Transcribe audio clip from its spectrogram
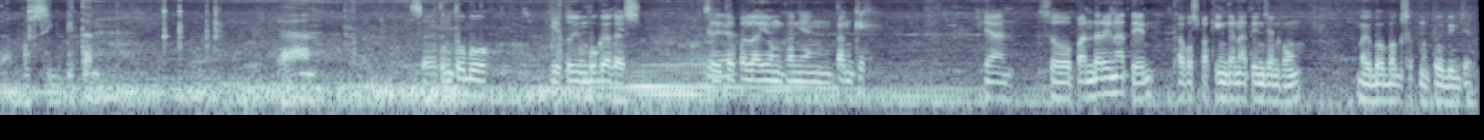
Tapos sigpitan. Yan. So itong tubo, ito yung buga guys. So ito pala yung kanyang tangke. Yan. So pandarin natin, tapos pakinggan natin dyan kung may babagsak ng tubig dyan.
